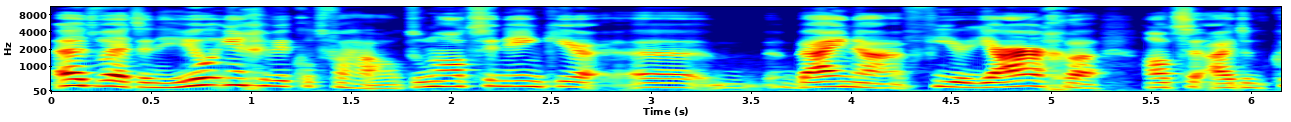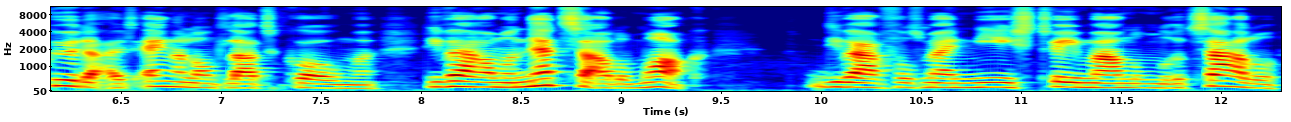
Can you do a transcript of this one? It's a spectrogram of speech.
Het werd een heel ingewikkeld verhaal. Toen had ze in één keer uh, bijna vierjarige had ze uit een kudde uit Engeland laten komen. Die waren allemaal net zadelmak. Die waren volgens mij niet eens twee maanden onder het zadel.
